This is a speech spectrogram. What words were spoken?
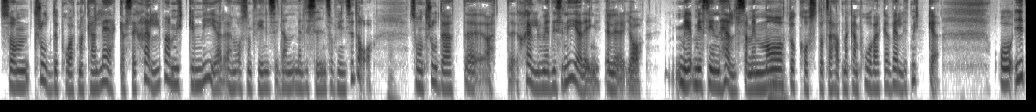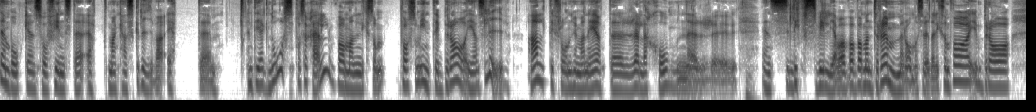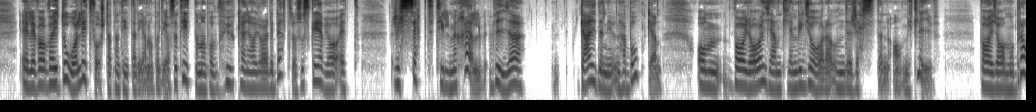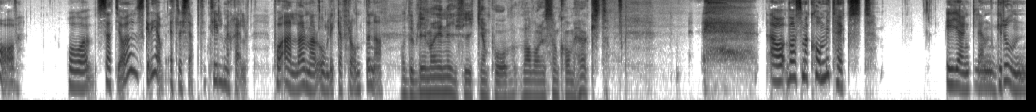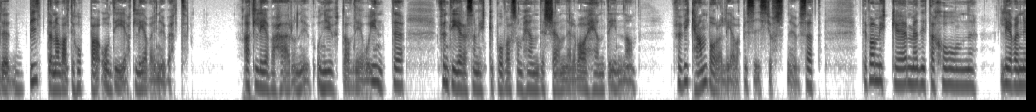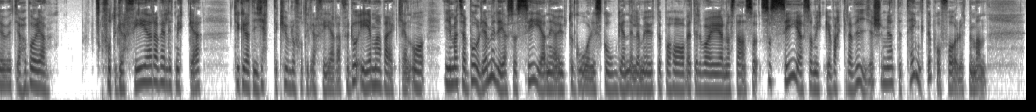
som trodde på att man kan läka sig själva mycket mer än vad som finns i den medicin som finns idag. Mm. Så hon trodde att, eh, att självmedicinering, eller ja, med, med sin hälsa, med mat mm. och kost, och så här, att man kan påverka väldigt mycket. Och I den boken så finns det att man kan skriva ett, eh, en diagnos på sig själv, vad, man liksom, vad som inte är bra i ens liv. Allt ifrån hur man äter, relationer, mm. ens livsvilja, vad, vad, vad, man drömmer om och så vidare. Liksom, vad är bra eller vad, vad är dåligt först? Att man tittar igenom på det och så tittar man på hur kan jag göra det bättre? Och så skrev jag ett recept till mig själv via guiden i den här boken om vad jag egentligen vill göra under resten av mitt liv. Vad jag mår bra av. Och, så att jag skrev ett recept till mig själv på alla de här olika fronterna. Och då blir man ju nyfiken på vad var det som kom högst? Ja, vad som har kommit högst är egentligen grundbiten av alltihopa och det är att leva i nuet. Att leva här och nu och njuta av det och inte fundera så mycket på vad som händer sen eller vad har hänt innan. För vi kan bara leva precis just nu. Så att det var mycket meditation, leva nuet. Jag har börjat fotografera väldigt mycket. Tycker att det är jättekul att fotografera för då är man verkligen och i och med att jag börjar med det så ser jag när jag är ute och går i skogen eller om jag är ute på havet eller var jag är någonstans så, så ser jag så mycket vackra vyer som jag inte tänkte på förut när man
